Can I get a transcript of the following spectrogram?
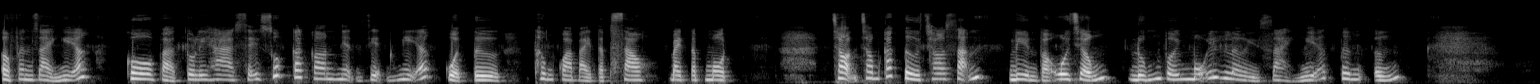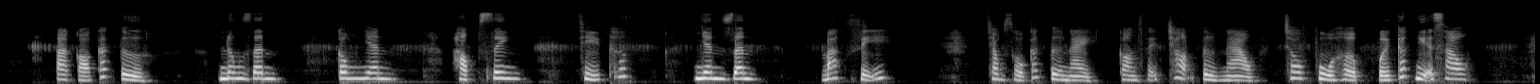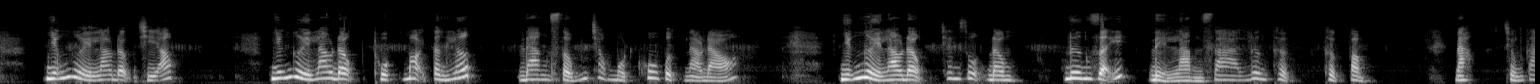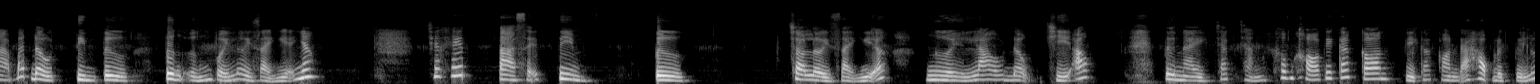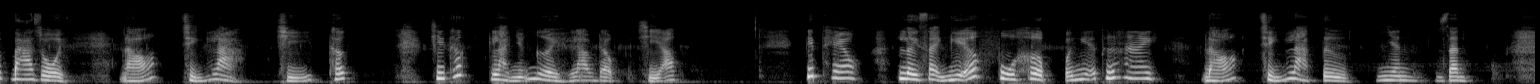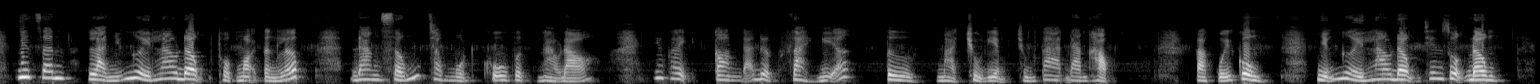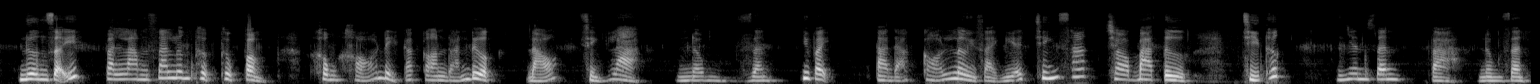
Ở phần giải nghĩa, cô và Toliha sẽ giúp các con nhận diện nghĩa của từ thông qua bài tập sau. Bài tập 1. Chọn trong các từ cho sẵn, điền vào ô trống đúng với mỗi lời giải nghĩa tương ứng. Ta có các từ nông dân, công nhân, học sinh, trí thức, nhân dân, bác sĩ. Trong số các từ này, con sẽ chọn từ nào cho phù hợp với các nghĩa sau. Những người lao động trí óc, những người lao động thuộc mọi tầng lớp đang sống trong một khu vực nào đó. Những người lao động trên ruộng đồng, nương rẫy để làm ra lương thực, thực phẩm. Nào, chúng ta bắt đầu tìm từ tương ứng với lời giải nghĩa nhé. Trước hết, ta sẽ tìm từ cho lời giải nghĩa người lao động trí óc. Từ này chắc chắn không khó với các con vì các con đã học được từ lớp 3 rồi. Đó chính là trí thức. Trí thức là những người lao động trí óc. Tiếp theo, lời giải nghĩa phù hợp với nghĩa thứ hai, đó chính là từ nhân dân. Nhân dân là những người lao động thuộc mọi tầng lớp, đang sống trong một khu vực nào đó. Như vậy, con đã được giải nghĩa từ mà chủ điểm chúng ta đang học. Và cuối cùng, những người lao động trên ruộng đồng, nương rẫy và làm ra lương thực thực phẩm không khó để các con đoán được, đó chính là nông dân. Như vậy, ta đã có lời giải nghĩa chính xác cho ba từ trí thức, nhân dân và nông dân.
